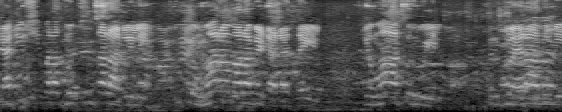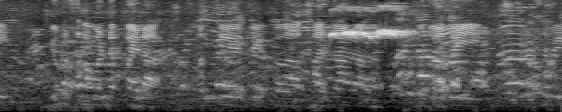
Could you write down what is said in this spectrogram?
त्या दिवशी मला झोप सुद्धा लागलेली केव्हा आम्हाला भेटायला जाईल. केव्हा आतुर होईल. तर जोयला आलो मी. एवढा सभा मंडप पाहिला. आमचे अं, खासदार सगळे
